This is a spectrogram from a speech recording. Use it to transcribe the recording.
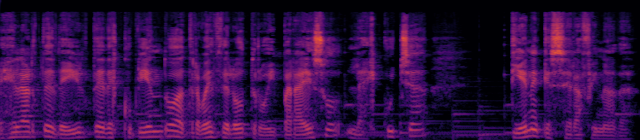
Es el arte de irte descubriendo a través del otro y para eso la escucha tiene que ser afinada.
